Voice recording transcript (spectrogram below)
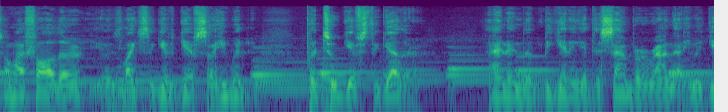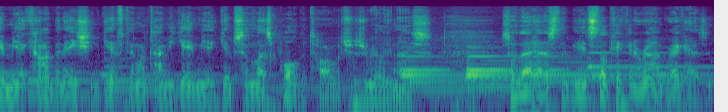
So my father likes to give gifts, so he would put two gifts together. And in the beginning of December, around that, he would give me a combination gift. And one time he gave me a Gibson Les Paul guitar, which was really nice. So that has to be. It's still kicking around. Greg has it.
